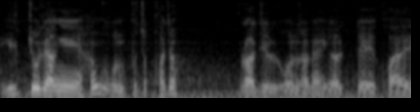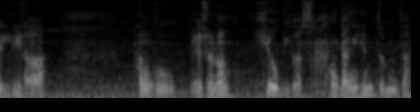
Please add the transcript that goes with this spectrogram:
일조량이 한국은 부족하죠? 브라질 원산의 열대 과일이라 한국에서는 키우기가 상당히 힘듭니다.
